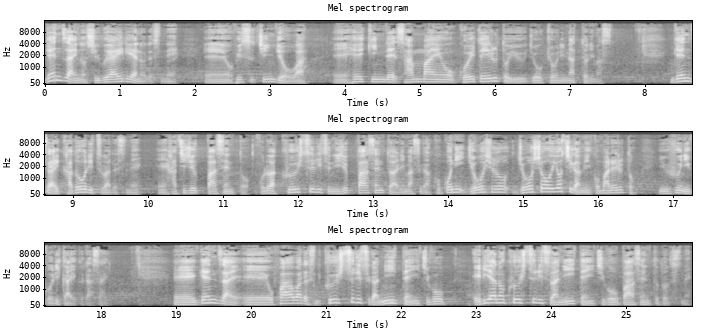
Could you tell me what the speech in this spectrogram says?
現在の渋谷エリアのですね、え、オフィス賃料は、平均で3万円を超えているという状況になっております。現在稼働率はですね80%これは空室率20%ありますがここに上昇上昇余地が見込まれるというふうにご理解ください、えー、現在、えー、オファーはですね空室率が2.15エリアの空室率は2.15%とですね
